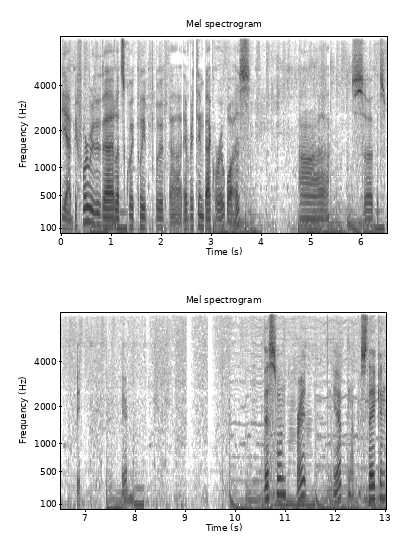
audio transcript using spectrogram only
yeah, before we do that, let's quickly put uh, everything back where it was. Uh, so this here this one, right? Yep, not mistaken.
